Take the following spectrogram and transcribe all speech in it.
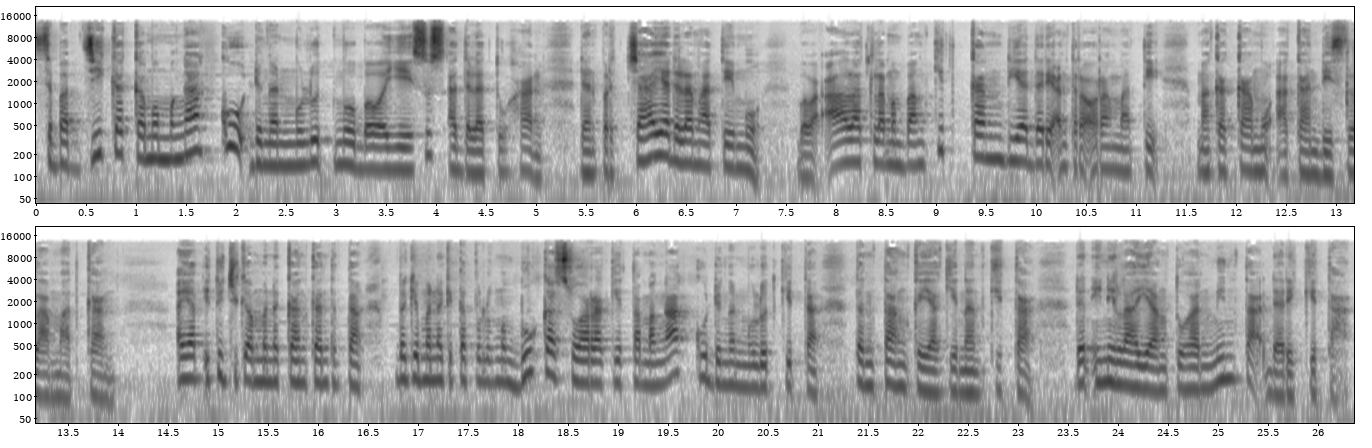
Sebab jika kamu mengaku dengan mulutmu bahwa Yesus adalah Tuhan dan percaya dalam hatimu bahwa Allah telah membangkitkan dia dari antara orang mati, maka kamu akan diselamatkan. Ayat itu juga menekankan tentang bagaimana kita perlu membuka suara kita, mengaku dengan mulut kita tentang keyakinan kita, dan inilah yang Tuhan minta dari kita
